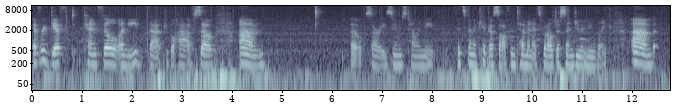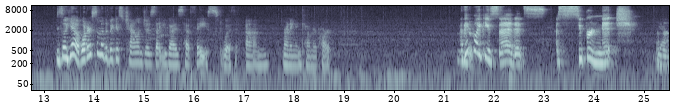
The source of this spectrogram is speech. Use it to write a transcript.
every gift can fill a need that people have. So. Um, Oh, sorry. Zoom's telling me it's going to kick us off in 10 minutes, but I'll just send you a new link. Um, so, yeah, what are some of the biggest challenges that you guys have faced with um, running Encountered Heart? I think, like you said, it's a super niche, yeah.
